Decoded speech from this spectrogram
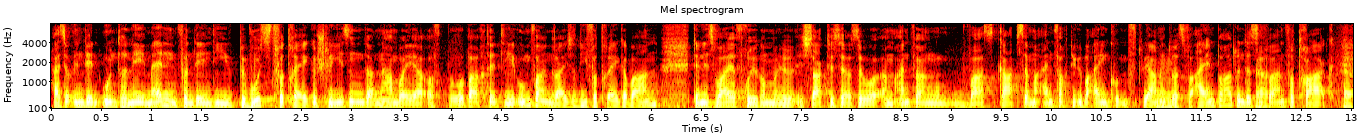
also in den Unternehmen, von denen die bewusst Verträge schließen, dann haben wir ja oft beobachtet, je umfangreicher die Verträge waren. Denn es war ja früher, ich sagte es ja so, am Anfang gab es ja mal einfach die Übereinkunft. Wir haben mhm. etwas vereinbart und das ja. war ein Vertrag. Ja.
